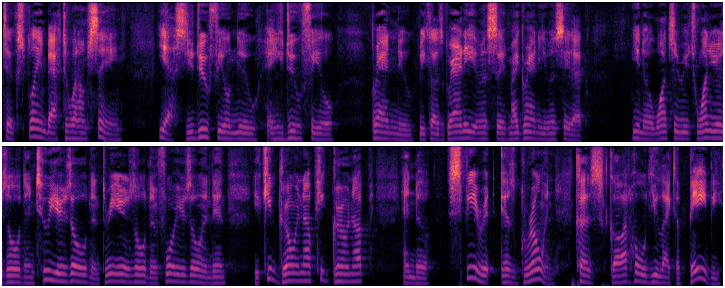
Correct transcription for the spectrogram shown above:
to explain back to what I'm saying, yes, you do feel new and you do feel brand new because granny even said my granny even say that you know once you reach one years old then two years old then three years old then four years old and then you keep growing up, keep growing up, and the spirit is growing because God hold you like a baby.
